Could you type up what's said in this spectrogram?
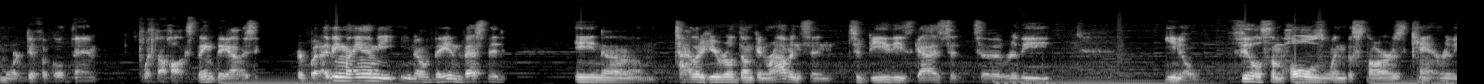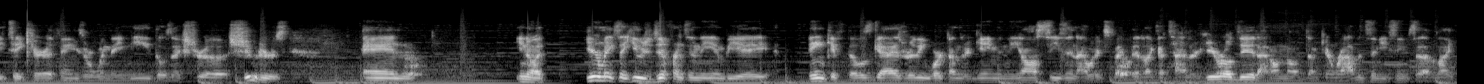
more difficult than what the Hawks think. They obviously, but I think Miami, you know, they invested in um, Tyler Herro, Duncan Robinson to be these guys to, to really, you know, fill some holes when the stars can't really take care of things or when they need those extra shooters. And you know, year makes a huge difference in the NBA. I think if those guys really worked on their game in the off season, I would expect that like a Tyler Herro did. I don't know if Duncan Robinson. He seems to have like,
